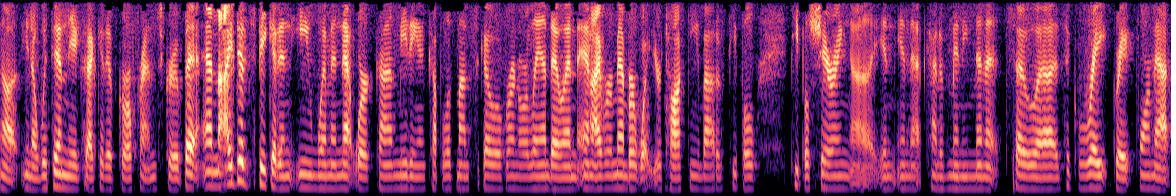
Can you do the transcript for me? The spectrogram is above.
uh, you know, within the executive girlfriends group. And I did speak at an E Women Network uh, meeting a couple of months ago over in Orlando, and and I remember what you're talking about of people people sharing uh, in in that kind of mini minute. So uh, it's a great great format.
